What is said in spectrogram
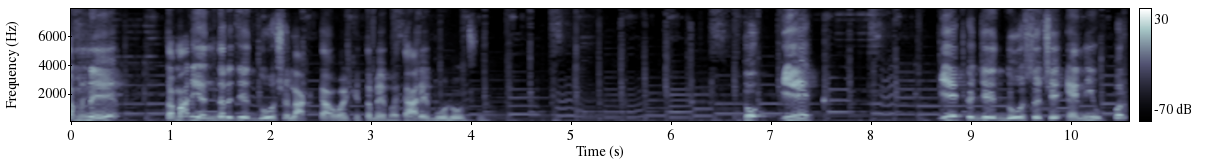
તમને તમારી અંદર જે દોષ લાગતા હોય કે તમે વધારે બોલો છો, તો એક એક જે દોષ છે એની ઉપર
